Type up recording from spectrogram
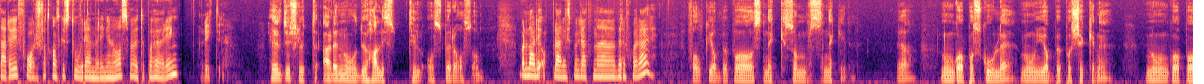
der har vi foreslått ganske store endringer nå, som er ute på høring. Riktig. Helt til slutt, er det noe du har lyst til å spørre oss om? Hvordan er de opplæringsmulighetene dere får her? Folk jobber på snekk som snekker. Ja. Noen går på skole, noen jobber på kjøkkenet. Noen går på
